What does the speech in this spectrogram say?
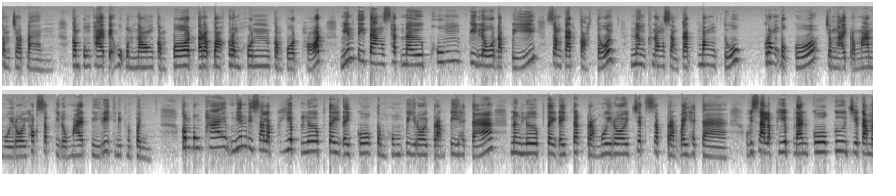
សម្ចតបាន កំពង់ផែពហុបំណងកំពតរបស់ក្រុមហ៊ុនកំពតផត មានទីតាំងស្ថិតនៅភូមិគីឡូ12សង្កាត់កោះតូច និងក្នុងសង្កាត់បឹងទូក ក្រុងបូកគោចម្ងាយប្រមាណ160គីឡូម៉ែត្រពីរាជធានីភ្នំពេញកំពង់ផែមានវិសាលភាពលើផ្ទៃដីគោកទំហំ207ហិកតា និងលើផ្ទៃដីទឹក678ហិកតា វិសាលភាពដែនគោកគឺជាកម្ម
